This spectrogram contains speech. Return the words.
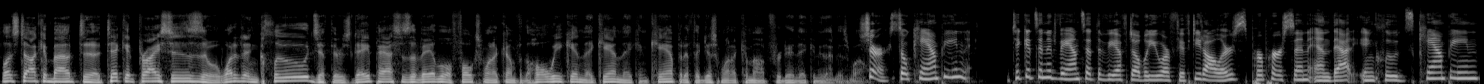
So let's talk about uh, ticket prices, uh, what it includes. If there's day passes available, if folks want to come for the whole weekend, they can. They can camp, but if they just want to come out for a day, they can do that as well. Sure. So camping tickets in advance at the VFW are fifty dollars per person, and that includes camping.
